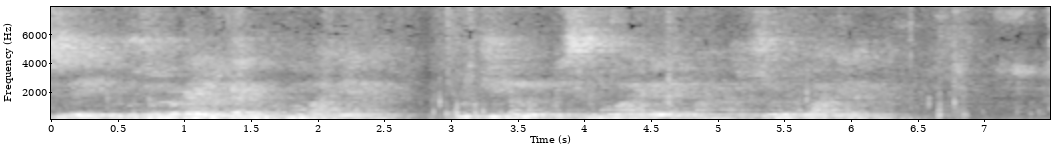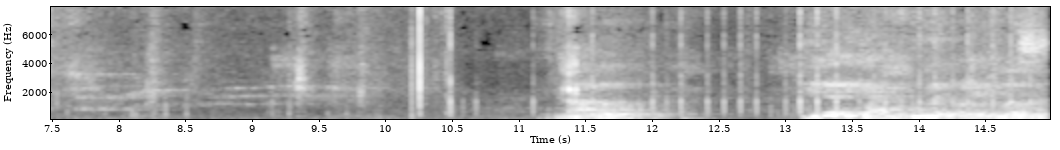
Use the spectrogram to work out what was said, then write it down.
sudah itu tujuan berkaitan untuk membahagiakan. Kita berpikir membahagia dari mana? Tujuan membahagiakan. Lalu tidak diganggu gugat oleh kuasa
